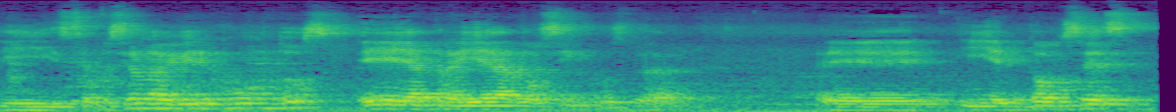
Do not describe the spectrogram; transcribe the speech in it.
y se pusieron a vivir juntos. Ella ya traía dos hijos, ¿verdad? Eh, y entonces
